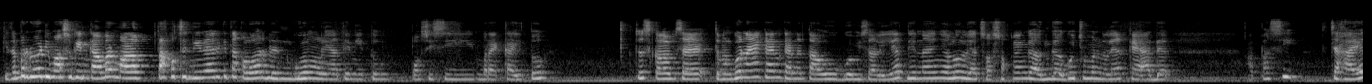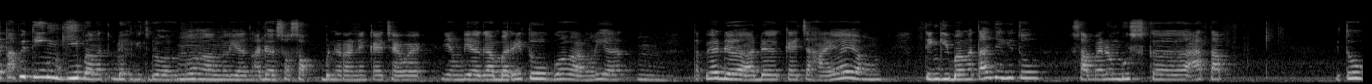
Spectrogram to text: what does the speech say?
Kita berdua dimasukin kamar malah takut sendirian kita keluar dan gue ngeliatin itu posisi mereka itu. Terus kalau misalnya temen gue nanya kan karena tahu gue bisa lihat dia nanya lu lihat sosoknya enggak enggak gue cuma ngeliat kayak ada apa sih cahaya tapi tinggi banget udah gitu doang gue nggak ngeliat ada sosok beneran yang kayak cewek yang dia gambar itu gue nggak ngeliat Hmm. tapi ada ada kayak cahaya yang tinggi banget aja gitu sampai nembus ke atap itu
